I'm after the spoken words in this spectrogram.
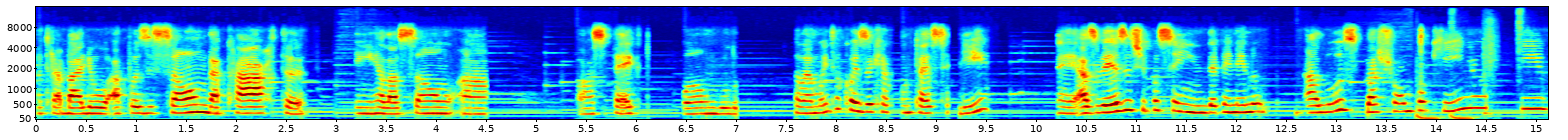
eu trabalho a posição da carta em relação a, ao aspecto, o ângulo. Então é muita coisa que acontece ali. É, às vezes, tipo assim, dependendo, a luz baixou um pouquinho e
